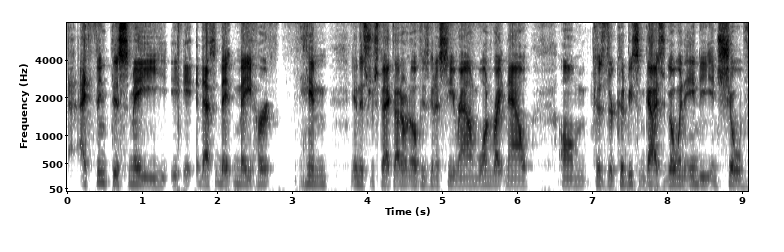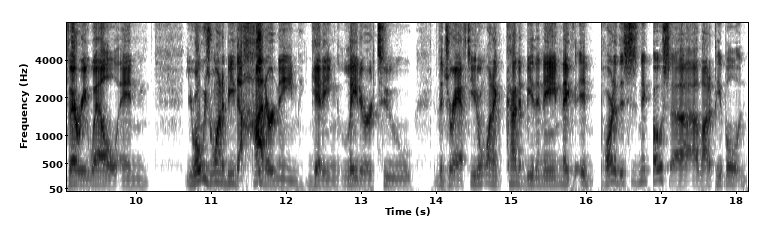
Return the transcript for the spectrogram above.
I think this may it, that's that may hurt him in this respect. I don't know if he's going to see round one right now because um, there could be some guys who go in Indy and show very well and you always want to be the hotter name getting later to the draft. You don't want to kind of be the name. They, it, part of this is Nick Bosa. A lot of people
